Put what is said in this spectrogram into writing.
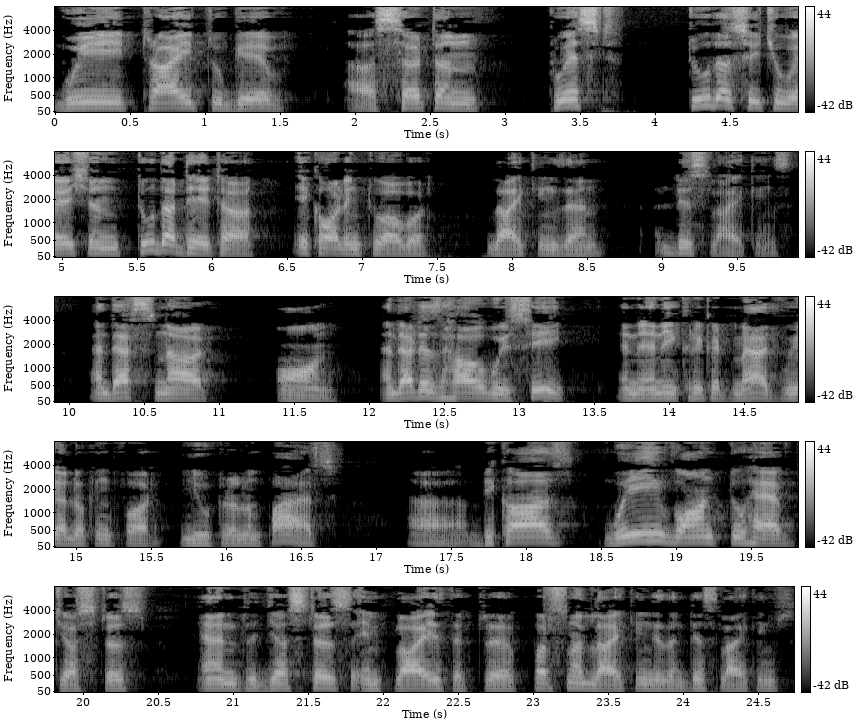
we try to give a certain twist to the situation, to the data, according to our likings and dislikings. And that's not on. And that is how we see in any cricket match, we are looking for neutral umpires uh, because we want to have justice, and justice implies that uh, personal likings and dislikings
